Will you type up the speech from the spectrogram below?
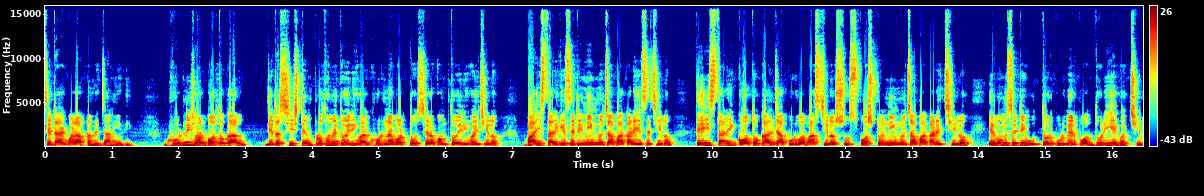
সেটা একবার আপনাদের জানিয়ে দিই। ঘূর্ণিঝড় গতকাল, যেটা সিস্টেম প্রথমে তৈরি হয় ঘূর্ণাবর্ত, সেরকম তৈরি হয়েছিল। বাইশ তারিখে সেটি নিম্নচাপ আকারে এসেছিল। তেইশ তারিখ গতকাল যা পূর্বাভাস ছিল সুস্পষ্ট নিম্নচাপ আকারে ছিল এবং সেটি উত্তর পূর্বের পথ ধরেই এগোচ্ছিল।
